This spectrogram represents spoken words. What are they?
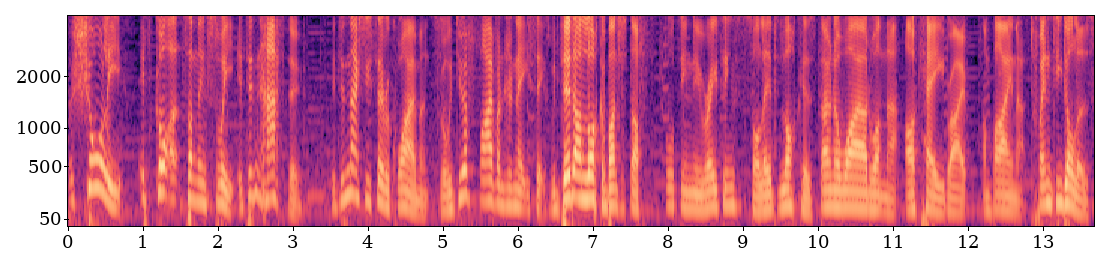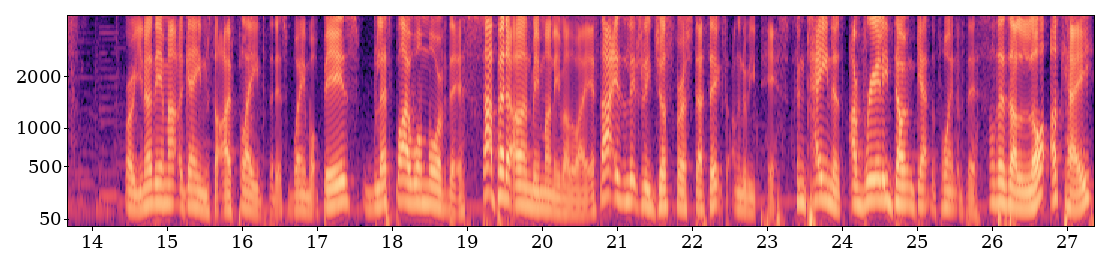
But surely it's got something sweet. It didn't have to. It didn't actually say requirements. But we do have 586. We did unlock a bunch of stuff. 14 new ratings. Solid. Lockers. Don't know why I'd want that. Arcade. Right. I'm buying that. $20. Bro, you know the amount of games that I've played that it's way more. Beers, let's buy one more of this. That better earn me money, by the way. If that is literally just for aesthetics, I'm going to be pissed. Containers. I really don't get the point of this. Oh, there's a lot? Okay.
